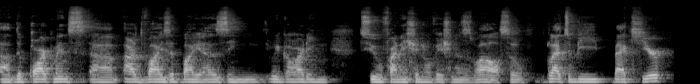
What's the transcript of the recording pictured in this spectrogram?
uh, departments um, are advised by us in regarding to financial innovation as well. So glad to be back here.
